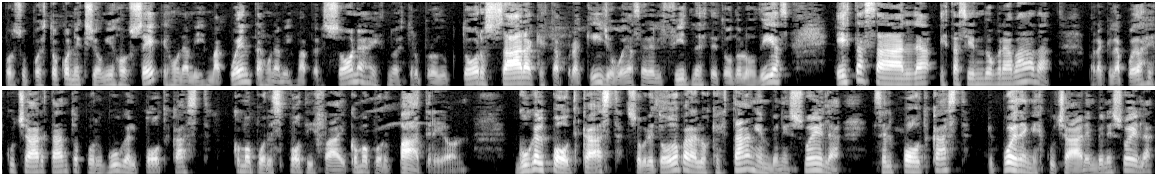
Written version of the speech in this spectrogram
Por supuesto, Conexión y José, que es una misma cuenta, es una misma persona, es nuestro productor, Sara, que está por aquí. Yo voy a hacer el fitness de todos los días. Esta sala está siendo grabada para que la puedas escuchar tanto por Google Podcast como por Spotify, como por Patreon. Google Podcast, sobre todo para los que están en Venezuela, es el podcast que pueden escuchar en Venezuela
